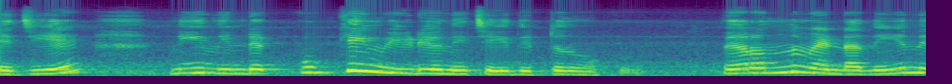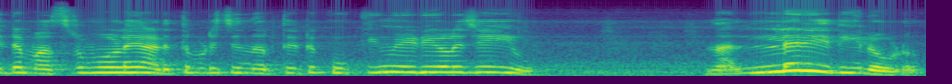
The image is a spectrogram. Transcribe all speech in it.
നജിയെ. നീ നിന്റെ കുക്കിംഗ് വീഡിയോ നീ ചെയ്തിട്ട് നോക്കൂ. വേറെ ഒന്നും വേണ്ട. നീ നിന്റെ മസ്റുമോളെ അടുത്ത് പിടിച്ച് നിർത്തിയിട്ട് കുക്കിംഗ് വീഡിയോകൾ ചെയ്യൂ. നല്ല രീതിയിലോടും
